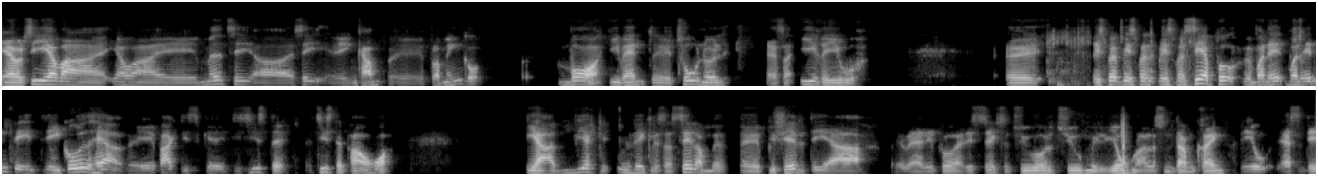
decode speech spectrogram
jeg vil sige, jeg var, jeg var øh, med til at se øh, en kamp, øh, Flamengo, hvor de vandt øh, 2-0, altså i Rio. Øh, hvis, man, hvis, man, hvis man ser på, hvordan, hvordan det, det er gået her øh, faktisk øh, de sidste, sidste par år, de har virkelig udviklet sig, selvom øh, budgettet det er, øh, hvad er det på, er det 26-28 millioner eller sådan der omkring. Det er, jo, altså det,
